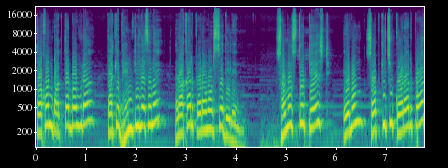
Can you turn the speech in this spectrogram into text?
তখন ডাক্তারবাবুরা তাকে ভেন্টিলেশনে রাখার পরামর্শ দিলেন। সমস্ত টেস্ট এবং সব কিছু করার পর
